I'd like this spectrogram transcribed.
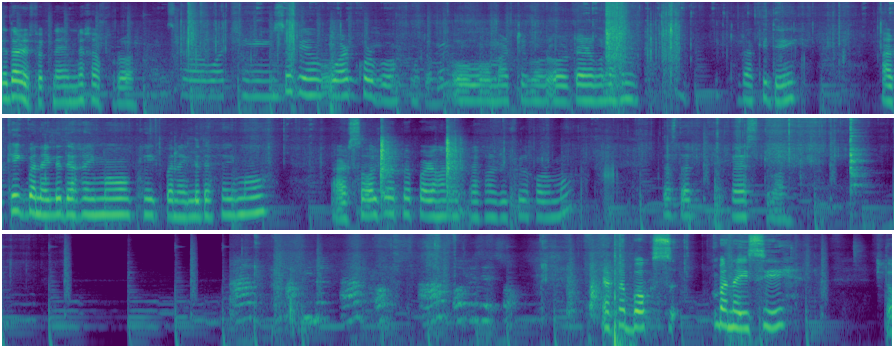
লেদার এফেক্ট না এমনি watching. ওকে ওয়ার্ক করব ও, আমার অর্ডার এখন রাখি দেই। আর কেক বানাইলে দেখাইমো কেক বানাইলে দেখাইমো। আর সল্টের পেপার এখন এখন রিফিল করব দ্যাটস দ্য বেস্ট ওয়ান একটা বক্স বানাইছি। তো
